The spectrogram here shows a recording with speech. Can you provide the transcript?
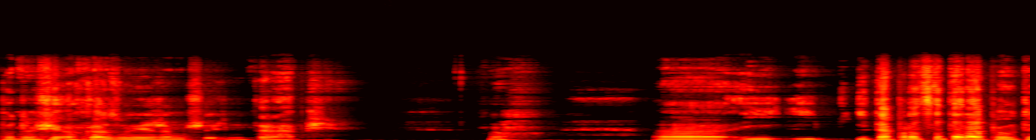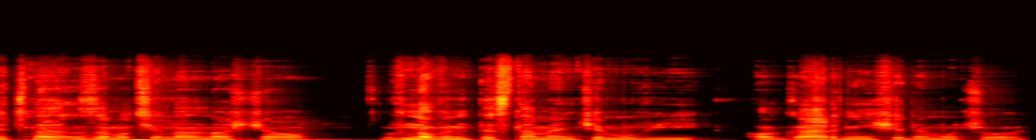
Potem się okazuje, że muszę iść na terapię. No. E, I, i, I ta praca terapeutyczna z emocjonalnością w Nowym Testamencie mówi ogarnij siedem uczuć,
